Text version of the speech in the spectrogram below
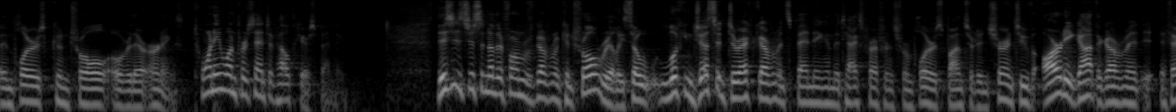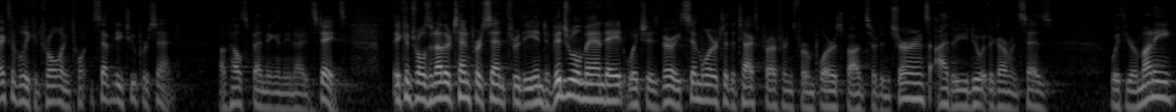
employers control over their earnings. 21% of healthcare spending. This is just another form of government control, really. So, looking just at direct government spending and the tax preference for employer sponsored insurance, you've already got the government effectively controlling 72% of health spending in the United States. It controls another 10% through the individual mandate, which is very similar to the tax preference for employer sponsored insurance. Either you do what the government says with your money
